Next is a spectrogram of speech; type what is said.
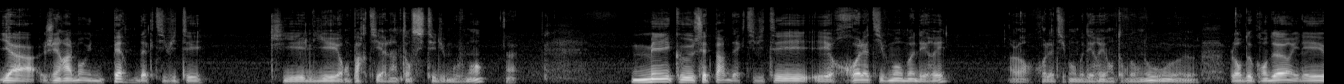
y a généralement une perte d'activité qui est liée en partie à l'intensité du mouvement, mais que cette perte d'activité est relativement modérée. Alors, relativement modérée, entendons-nous, euh, l'ordre de grandeur, il est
